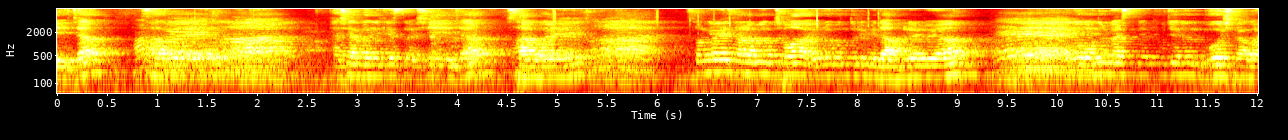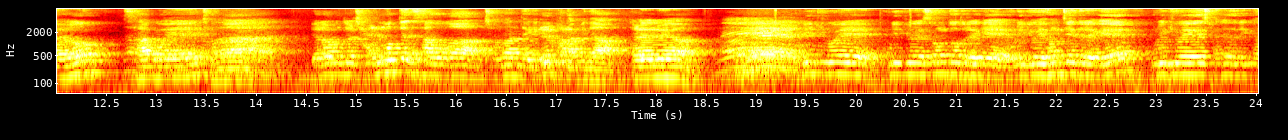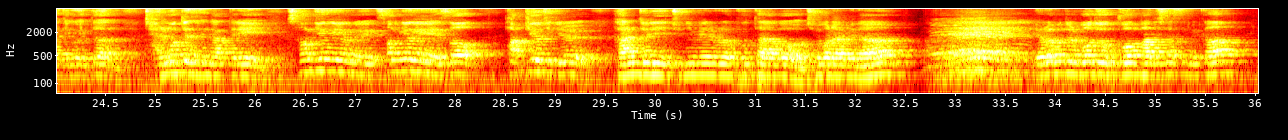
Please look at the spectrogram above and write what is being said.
시작. 사고의 전환. 다시 한번 읽겠어요. 시작. 사고의 전환. 성령의 사람은 저와 여러분들입니다. 할렐루야. 그리고 오늘 말씀의 부제는 무엇이라고요? 사고의 전환. 여러분들 잘못된 사고가 전환되기를 바랍니다. 할렐루야. 우리 교회 우리 교회 성도들에게 우리 교회 형제들에게 우리 교회의 자녀들이 가지고 있던 잘못된 생각들이 의해- 성령에 의해서 바뀌어지기를 간절히 주님의 이름으로 부탁하고 축원합니다. 여러분들 모두 구원 받으셨습니까?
